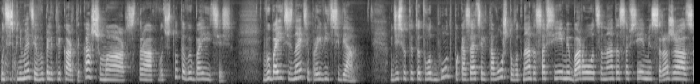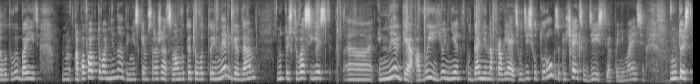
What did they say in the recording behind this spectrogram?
Вот здесь, понимаете, выпали три карты. Кошмар, страх, вот что-то вы боитесь. Вы боитесь, знаете, проявить себя. Здесь вот этот вот бунт показатель того, что вот надо со всеми бороться, надо со всеми сражаться. Вот вы боитесь, а по факту вам не надо ни с кем сражаться. Вам вот эту вот энергию, да, ну то есть у вас есть э, энергия, а вы ее никуда не направляете. Вот здесь вот урок заключается в действиях, понимаете? Ну то есть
